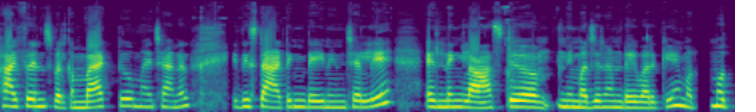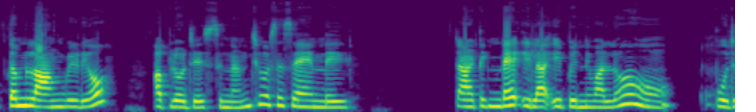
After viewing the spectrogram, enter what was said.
Hi friends welcome back to my channel ఇది స్టార్టింగ్ డే నుంచి వెళ్ళి ఎండింగ్ లాస్ట్ నిమజ్జనం డే వరకు మొత్తం లాంగ్ వీడియో అప్లోడ్ చేస్తున్నాను. చూసేసేయండి. స్టార్టింగ్ డే ఇలా ఈ పిన్ని వాళ్ళు పూజ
